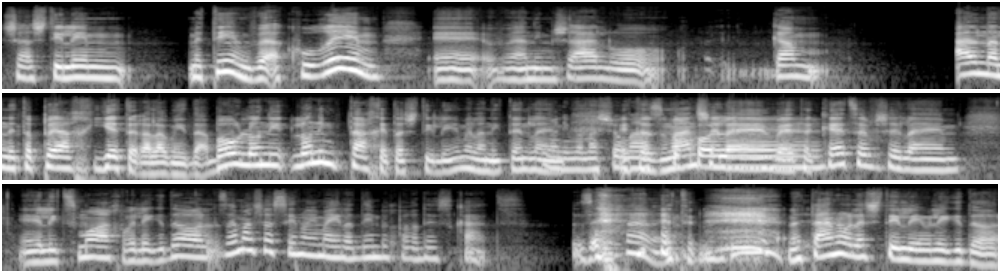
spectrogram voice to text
שהשתילים מתים ועקורים. והנמשל הוא גם אל נא נטפח יתר על המידה. בואו לא, לא נמתח את השתילים, אלא ניתן להם את הזמן שלהם כל... ואת הקצב שלהם אה, לצמוח ולגדול. זה מה שעשינו עם הילדים בפרדס כץ. זה נתנו לשתילים לגדול.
